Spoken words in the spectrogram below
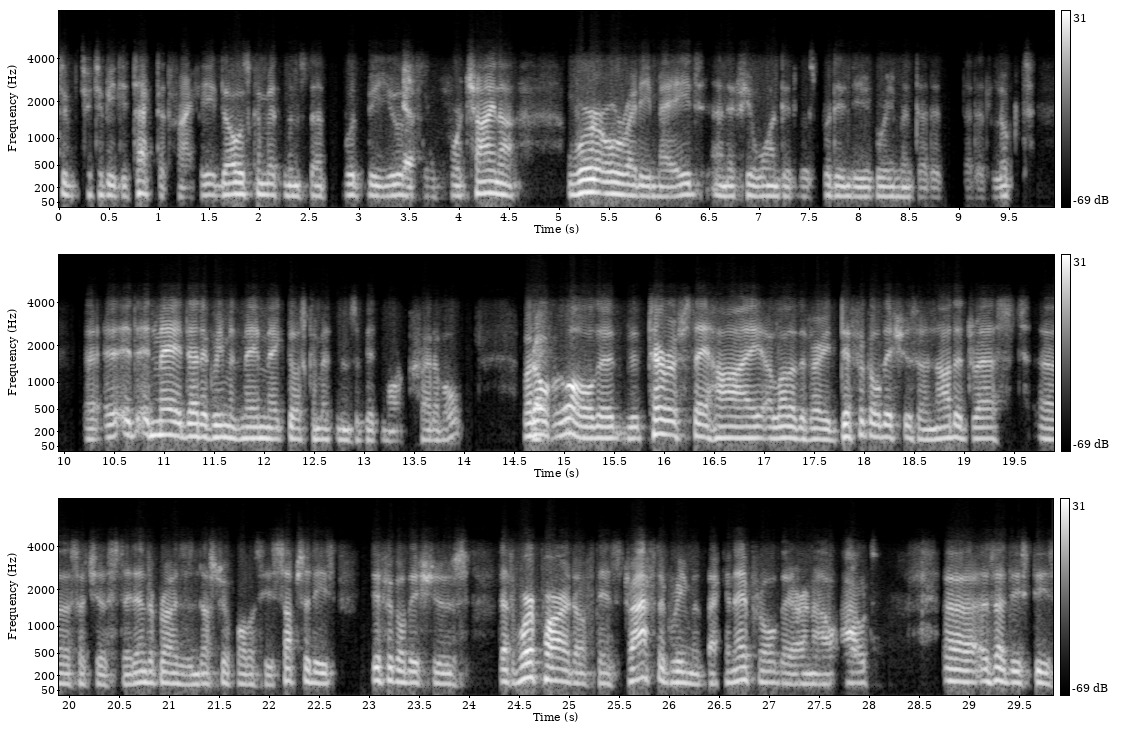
to, to, to, be detected. Frankly, those commitments that would be useful yes. for China were already made, and if you want, it was put in the agreement that it that it looked. Uh, it, it may that agreement may make those commitments a bit more credible, but right. overall, the, the tariffs stay high. A lot of the very difficult issues are not addressed, uh, such as state enterprises, industrial policies, subsidies. Difficult issues that were part of this draft agreement back in April. They are now out. Uh, as I this this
